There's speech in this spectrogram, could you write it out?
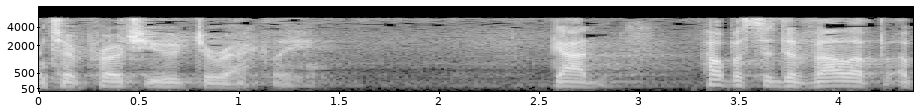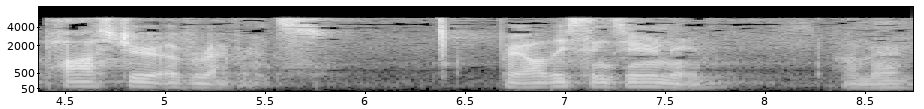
and to approach you directly. God, help us to develop a posture of reverence. Pray all these things in your name. Amen.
